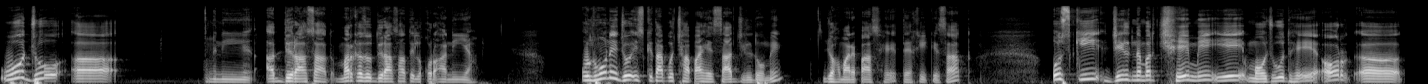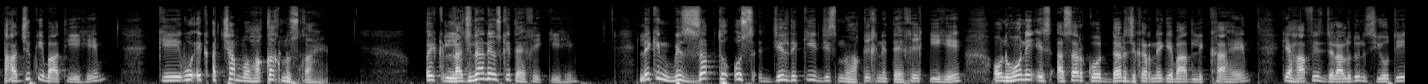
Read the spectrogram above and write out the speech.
وہ جو یعنی الدراسات، مرکز الدراسات القرآنیہ۔ انہوں نے جو اس کتاب کو چھاپا ہے سات جلدوں میں، جو ہمارے پاس ہے تحقیق کے ساتھ، اس کی جلد نمبر چھ میں یہ موجود ہے اور تعجب کی بات یہ ہے کہ وہ ایک اچھا محقق نسخہ ہے۔ ایک لجنہ نے اس کی تحقیق کی ہے۔ لیکن بالضبط اس جلد کی جس محقق نے تحقیق کی ہے، انہوں نے اس اثر کو درج کرنے کے بعد لکھا ہے کہ حافظ جلال الدین سیوتی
